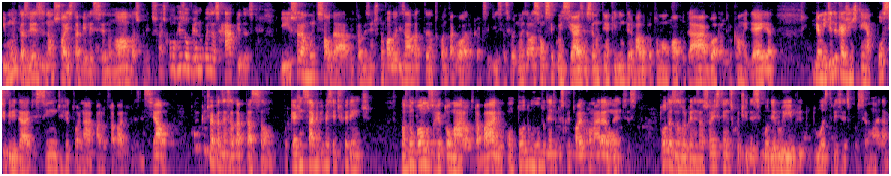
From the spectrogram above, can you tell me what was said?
e muitas vezes não só estabelecendo novas conexões, como resolvendo coisas rápidas. E isso era muito saudável, e talvez a gente não valorizava tanto quanto agora. Como você disse, as reuniões elas são sequenciais, você não tem aquele intervalo para tomar um copo d'água, para trocar uma ideia. E à medida que a gente tem a possibilidade, sim, de retornar para o trabalho presencial, como que a gente vai fazer essa adaptação? Porque a gente sabe que vai ser diferente. Nós não vamos retomar ao trabalho com todo mundo dentro do escritório como era antes. Todas as organizações têm discutido esse modelo híbrido, duas, três vezes por semana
